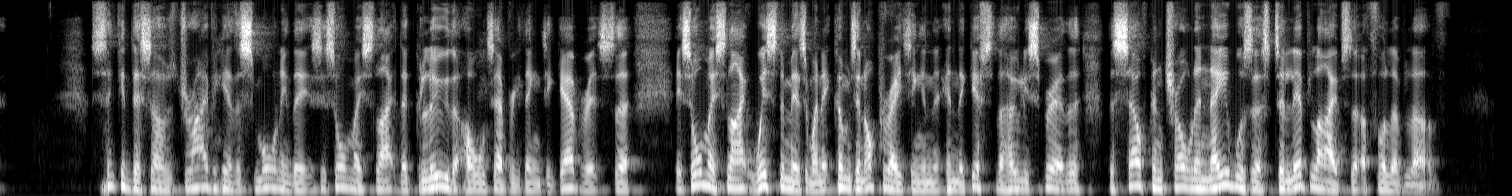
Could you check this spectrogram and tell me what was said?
Thinking this, I was driving here this morning, that it's, it's almost like the glue that holds everything together. It's, the, it's almost like wisdom is when it comes in operating in the, in the gifts of the Holy Spirit. The, the self control enables us to live lives that are full of love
